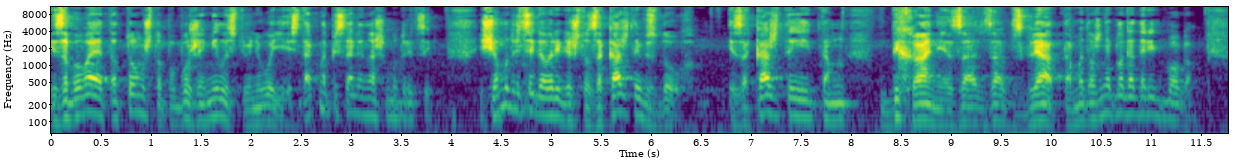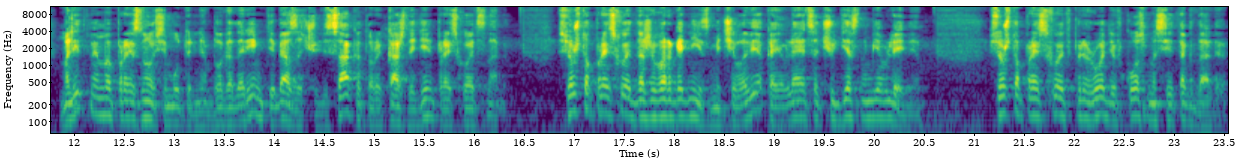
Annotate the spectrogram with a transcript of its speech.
И забывает о том, что по Божьей милости у него есть. Так написали наши мудрецы. Еще мудрецы говорили, что за каждый вздох, и за каждое там, дыхание, за, за взгляд, там, мы должны благодарить Бога. Молитвами мы произносим утренним, благодарим Тебя за чудеса, которые каждый день происходят с нами. Все, что происходит даже в организме человека, является чудесным явлением. Все, что происходит в природе, в космосе и так далее.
